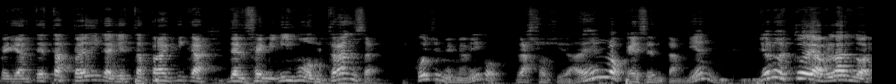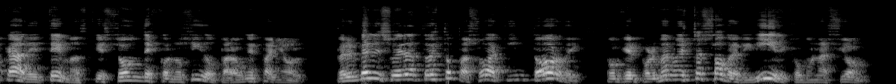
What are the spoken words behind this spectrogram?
mediante estas prédicas y estas prácticas del feminismo ultranza. Escúcheme, mi amigo, las sociedades enloquecen también. Yo no estoy hablando acá de temas que son desconocidos para un español, pero en Venezuela todo esto pasó a quinto orden, porque el problema nuestro es sobrevivir como nación,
